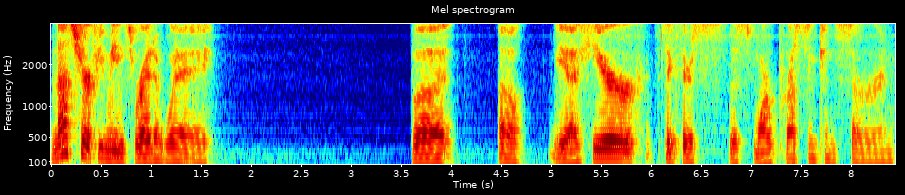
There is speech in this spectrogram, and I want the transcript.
I'm not sure if he means right away. But, oh, yeah, here I think there's this more pressing concern.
